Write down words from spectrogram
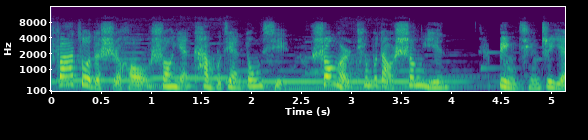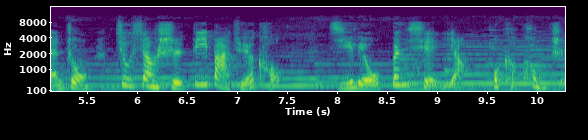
发作的时候，双眼看不见东西，双耳听不到声音，病情之严重，就像是堤坝决口，急流奔泻一样，不可控制。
